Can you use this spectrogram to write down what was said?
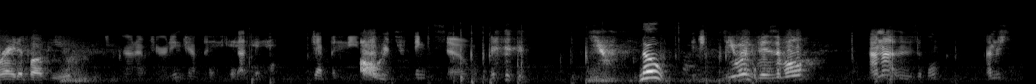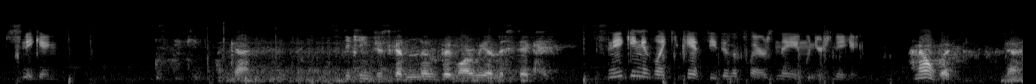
right above you. Ground up turning Japanese. Not Japanese. Oh. I think so. You, No. you invisible? I'm not invisible. I'm just sneaking. Sneaking. Oh my god. Sneaking just got a little bit more realistic. Sneaking is like you can't see the other player's name when you're sneaking. I know, but yeah.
